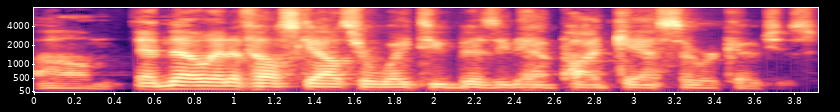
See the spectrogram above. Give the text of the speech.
Um, and no, NFL scouts are way too busy to have podcasts, so are coaches.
